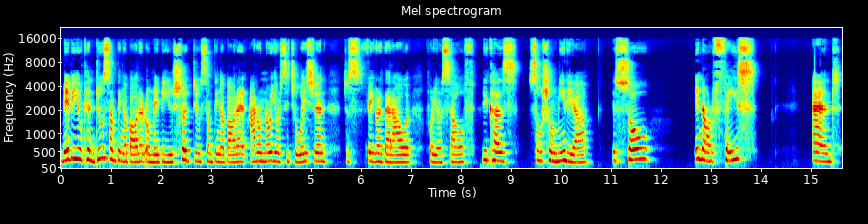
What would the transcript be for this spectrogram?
maybe you can do something about it or maybe you should do something about it. I don't know your situation. Just figure that out for yourself because social media is so in our face and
